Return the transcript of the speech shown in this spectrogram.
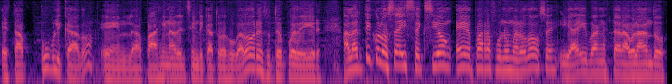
está publicado en la página del sindicato de jugadores. Usted puede ir al artículo 6, sección E, párrafo número 12, y ahí van a estar hablando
